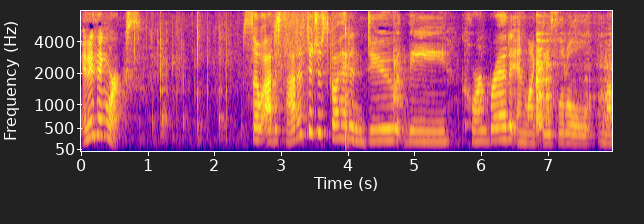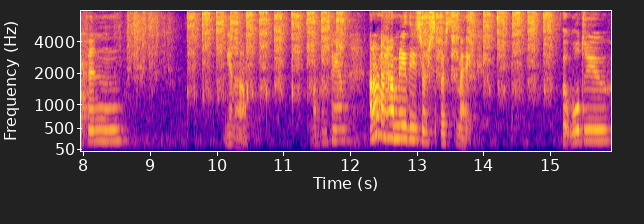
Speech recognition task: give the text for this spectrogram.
Anything works. So I decided to just go ahead and do the cornbread in like these little muffin, you know, muffin pan. I don't know how many of these are supposed to make, but we'll do,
